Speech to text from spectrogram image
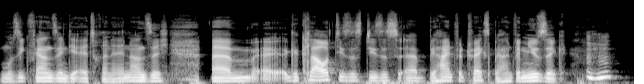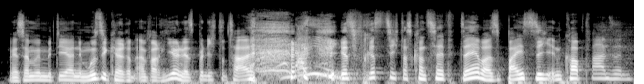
Musikfernsehen, die Älteren erinnern sich, ähm, äh, geklaut, dieses, dieses äh, Behind the Tracks, Behind the Music. Mhm. Jetzt haben wir mit dir eine Musikerin einfach hier und jetzt bin ich total. Nein! Jetzt frisst sich das Konzept selber, es beißt sich in den Kopf. Wahnsinn.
